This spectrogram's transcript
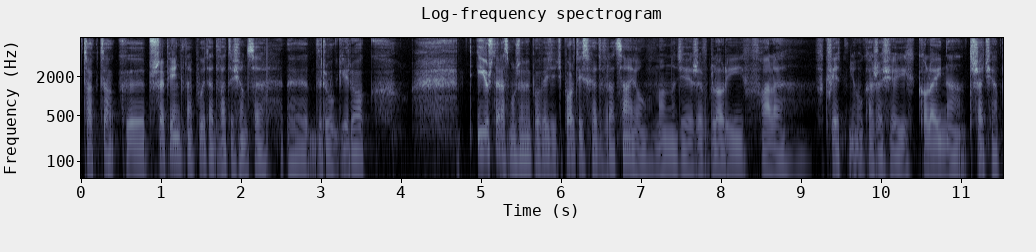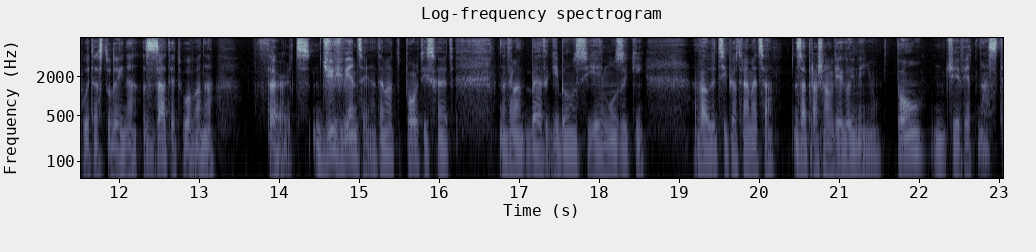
Tok Tok. E, przepiękna płyta, 2002 e, rok. I już teraz możemy powiedzieć, Portishead wracają. Mam nadzieję, że w glorii, w fale w kwietniu ukaże się ich kolejna, trzecia płyta studyjna zatytułowana Thirds. Dziś więcej na temat Portishead, na temat Beth Gibbons i jej muzyki w audycji Piotra Meca. Zapraszam w jego imieniu po 19.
